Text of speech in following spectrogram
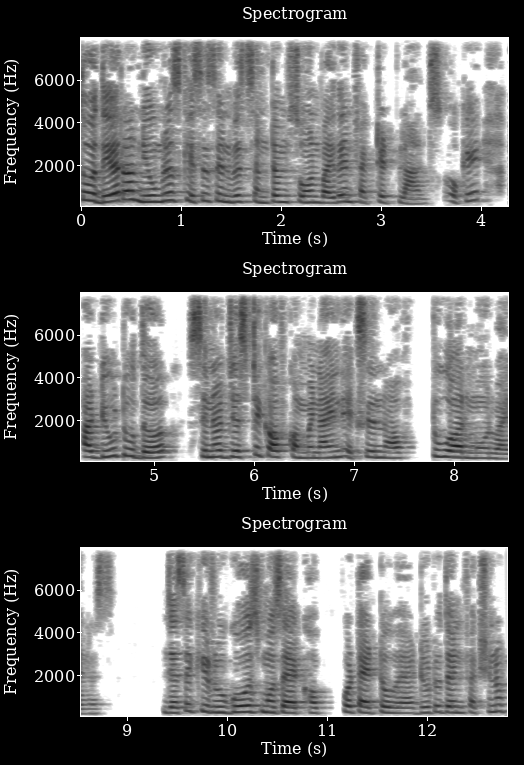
तो there are numerous cases in which symptoms shown by the infected plants okay are due to the synergistic of combined action of two और मोर वायरस जैसे कि रूगोज मोजैक ऑफ़ पोटैटो है due to the infection of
